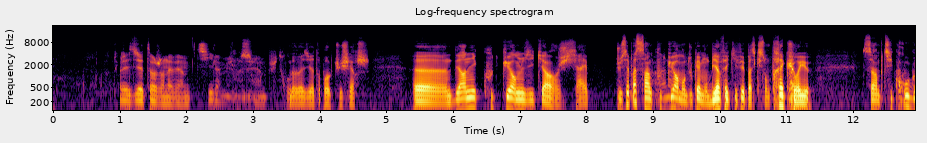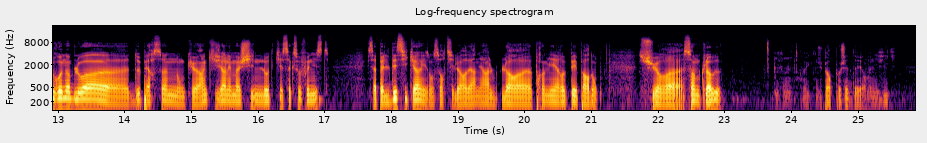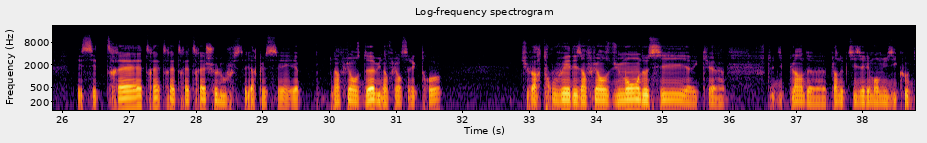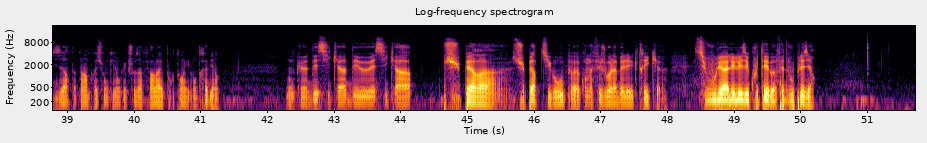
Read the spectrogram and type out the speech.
Vas-y, attends, j'en avais un petit là, mais je me souviens plus trop. Bah vas-y, attends, pas que tu cherches. Euh, dernier coup de cœur musical. Alors, je sais pas si c'est un coup de cœur, mais en tout cas, ils m'ont bien fait kiffer parce qu'ils sont très curieux. C'est un petit crew grenoblois, euh, deux personnes, donc euh, un qui gère les machines, l'autre qui est saxophoniste. Ils s'appellent Desica, ils ont sorti leur, dernier al- leur euh, premier EP pardon, sur SoundCloud. Super pochette d'ailleurs, magnifique. Et c'est très très très très très chelou. C'est-à-dire que c'est une influence dub, une influence électro. Tu vas retrouver des influences du monde aussi, avec, je te dis, plein de, plein de petits éléments musicaux bizarres. T'as pas l'impression qu'ils ont quelque chose à faire là, et pourtant ils vont très bien. Donc euh, DSIK, D-E-S-I-K, super, euh, super petit groupe euh, qu'on a fait jouer à la Belle Électrique. Si vous voulez aller les écouter, bah, faites-vous plaisir.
